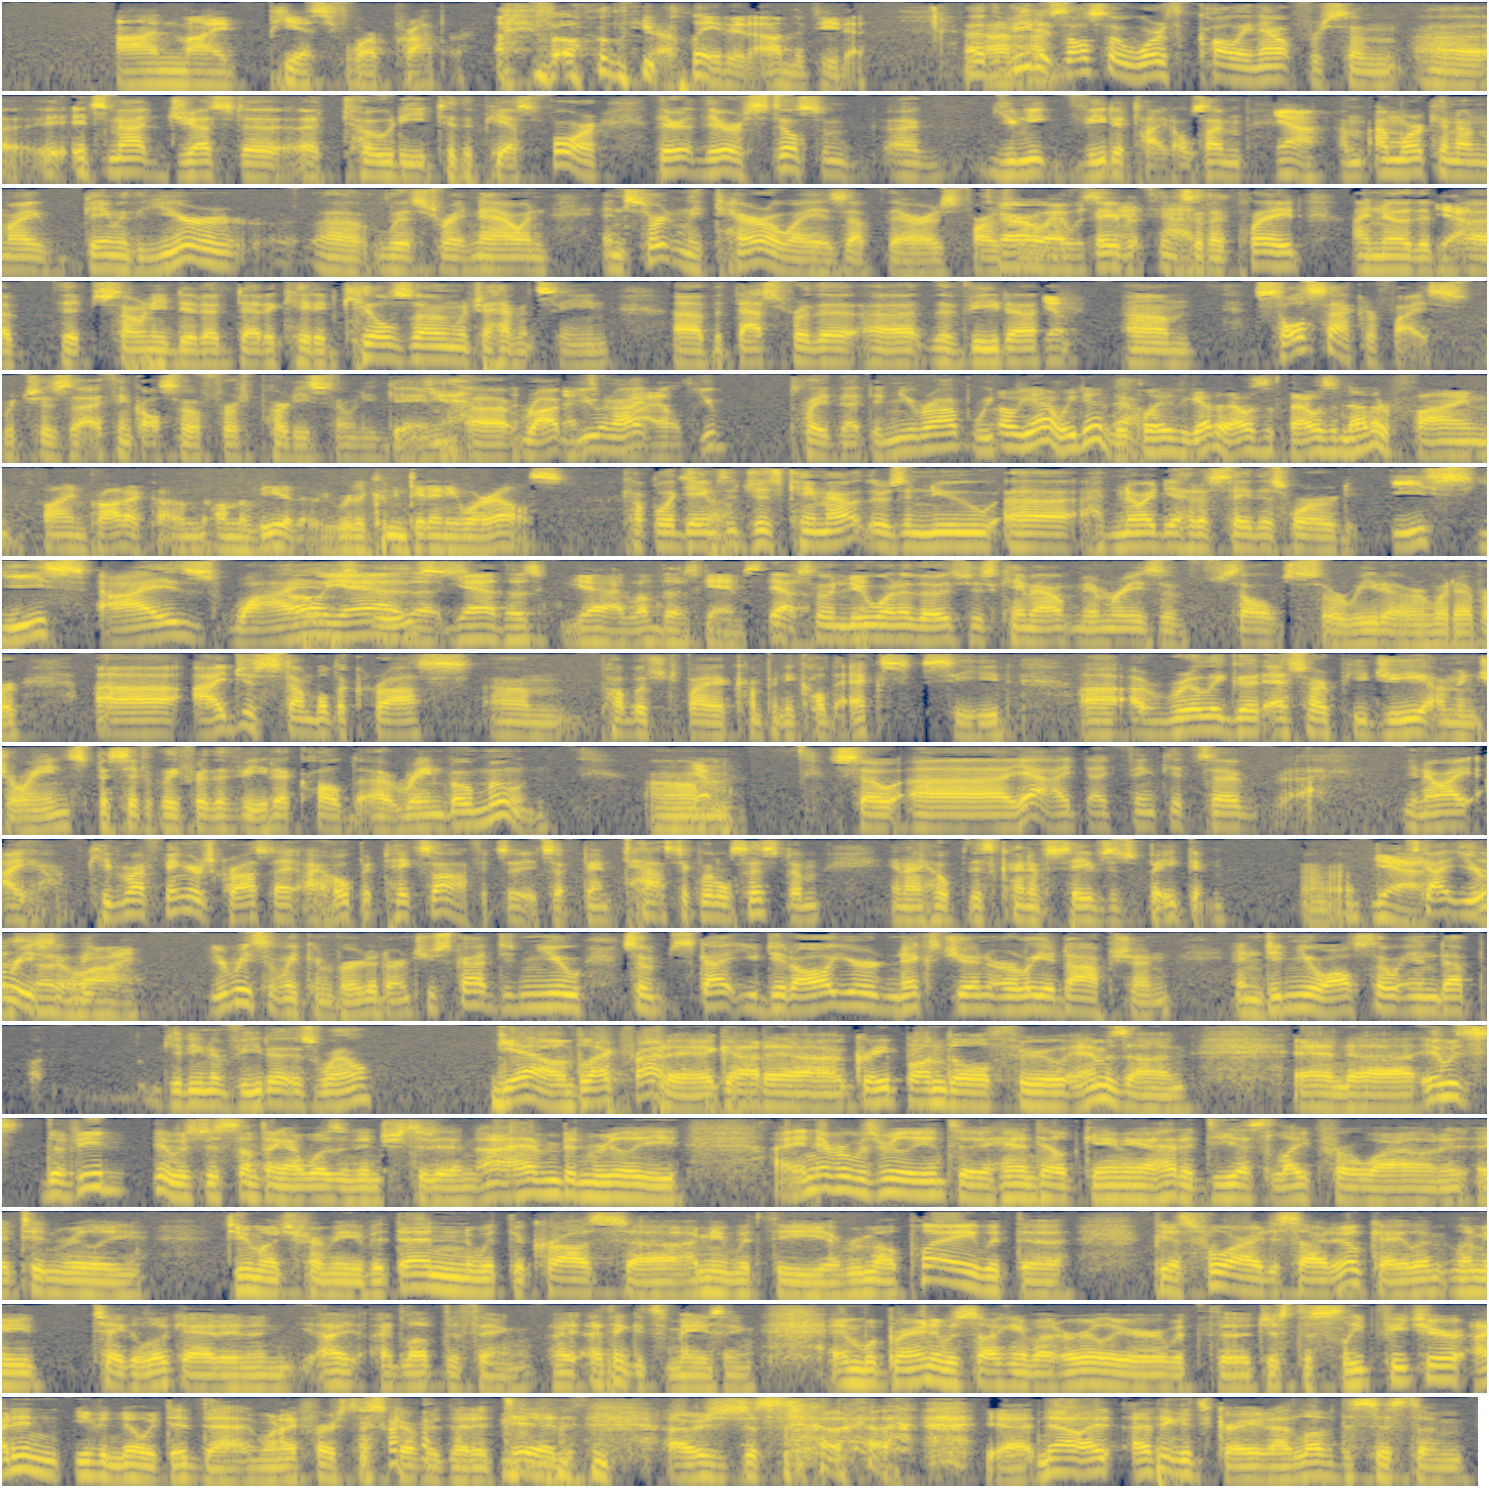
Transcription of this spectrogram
on my PS4 proper. I've only yeah. played it on the Vita. Uh, the uh, Vita is also worth calling out for some. Uh, it's not just a, a, toady to the PS4. There, there are still some uh, unique Vita titles. I'm, yeah, I'm, I'm, working on my Game of the Year uh, list right now, and, and certainly Tearaway is up there as far as Tearaway one of my favorite fantastic. things that I played. I know that yeah. uh, that Sony did a dedicated Killzone, which I haven't seen, uh, but that's for the uh, the Vita. Yep. Um, Soul Sacrifice, which is I think also a first party Sony game. Yeah, uh, Rob, you and wild. I, you played that, didn't you, Rob? We, oh yeah, we did. Yeah. We played it together. That was that was another fine fine product on on the Vita that we really couldn't get anywhere else. A couple of games so. that just came out. There's a new. Uh, I have no idea how to say this word. East, yeast, eyes, wise. Oh yeah, the, yeah, those. Yeah, I love those games. Yeah, so a new yeah. one of those just came out. Memories of Sol Sorita or whatever. Uh, I just stumbled across, um, published by a company called Xseed, uh, a really good SRPG I'm enjoying, specifically for the Vita, called uh, Rainbow Moon. Um, yep. So uh, yeah, I, I, think it's a. You know, I, I keep my fingers crossed. I, I, hope it takes off. It's a it's a fantastic little system, and I hope this kind of saves its bacon. Uh, yeah, Scott, you're so, recently so you're recently converted, aren't you, Scott? Didn't you? So Scott, you did all your next gen early adoption, and didn't you also end up getting a Vita as well? Yeah, on Black Friday, I got a great bundle through Amazon, and uh, it was the Vita. It was just something I wasn't interested in. I haven't been really, I never was really into handheld gaming. I had a DS Lite for a while, and it, it didn't really do much for me. But then with the cross, uh, I mean, with the remote play with the PS4, I decided, okay, let, let me take a look at it, and I, I love the thing. I, I think it's amazing. And what Brandon was talking about earlier with the just the sleep feature, I didn't even know it did that. And when I first discovered that it did, I was just yeah. No, I, I think it's great. I love the system.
